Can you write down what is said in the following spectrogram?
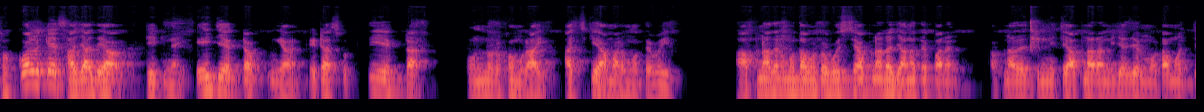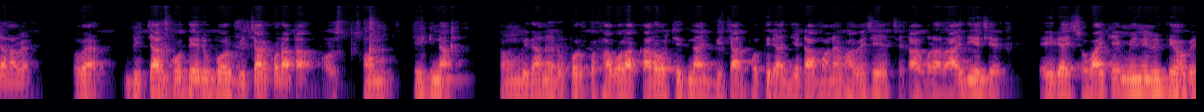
সকলকে সাজা দেওয়া ঠিক নাই। এই যে একটা ইয়া, এটা সত্যি একটা অন্যরকম রায় আজকে আমার মতে হয় আপনাদের মতামত অবশ্যই আপনারা জানাতে পারেন। আপনাদের নিচে আপনারা নিজেদের মতামত জানাবেন। তবে বিচারপতির উপর বিচার করাটা ঠিক না। সংবিধানের উপর কথা বলা কারও উচিত নয় বিচারপতিরা যেটা মনে ভাবেছে সেটা ওরা রায় দিয়েছে। এই রায় সবাইকেই মেনে নিতে হবে।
